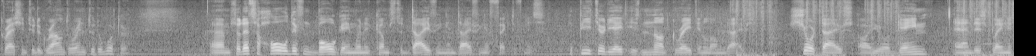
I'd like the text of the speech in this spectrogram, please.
crash into the ground or into the water. Um, so that's a whole different ball game when it comes to diving and diving effectiveness. The P-38 is not great in long dives. Short dives are your game, and this plane is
